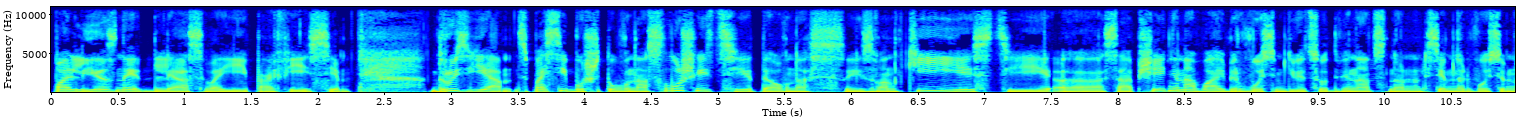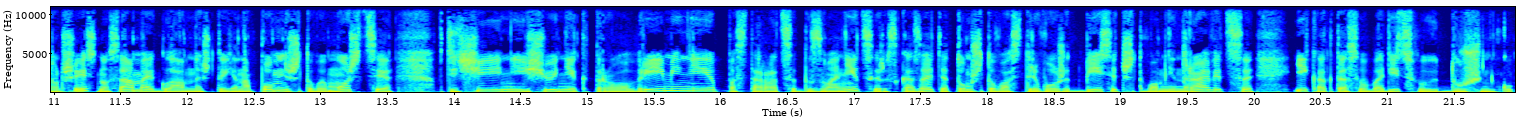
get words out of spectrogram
полезны для своей профессии. Друзья, спасибо, что вы нас слушаете. Да, у нас и звонки есть, и э, сообщения на Viber 8 912 007 0806. Но самое главное, что я напомню, что вы можете в течение еще некоторого времени постараться дозвониться и рассказать о том, что вас тревожит, бесит, что вам не нравится, и как-то освободить свою душеньку.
